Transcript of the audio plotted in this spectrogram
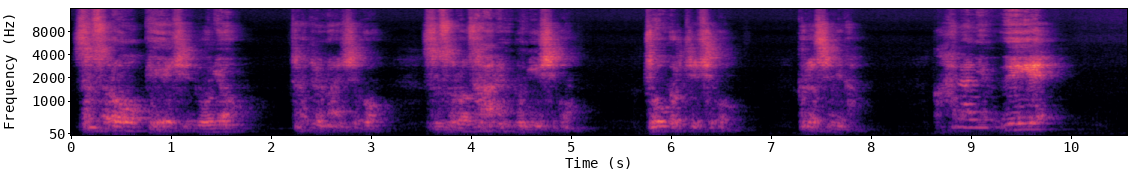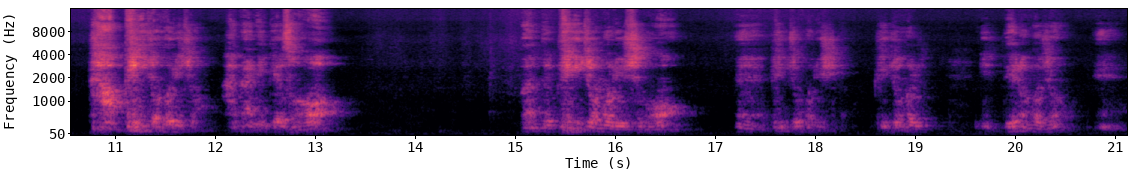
스스로 계신 분이요. 자존하시고 스스로 사는 분이시고 족을 지시고 그렇습니다. 그 하나님 외에 다 피조물이죠. 하나님께서 완전 피조물이시고, 예, 피조물이시고, 피조물 되는 거죠. 예.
